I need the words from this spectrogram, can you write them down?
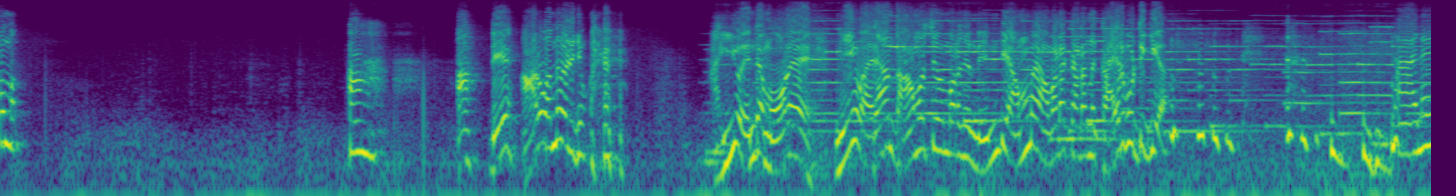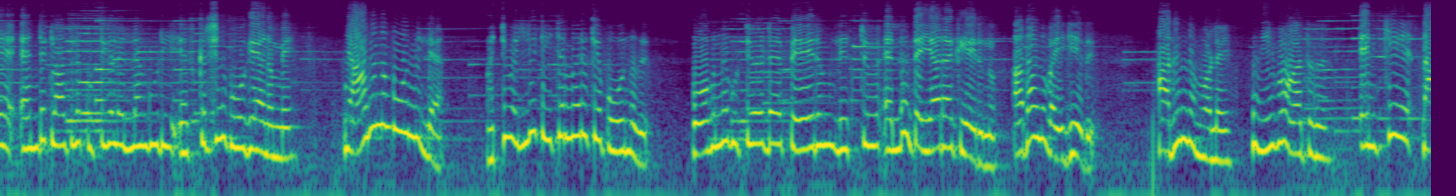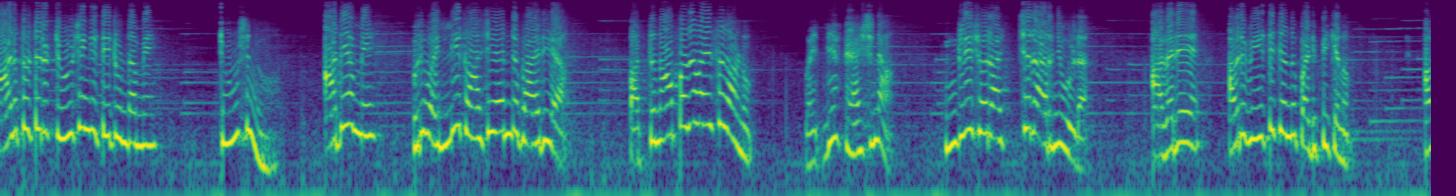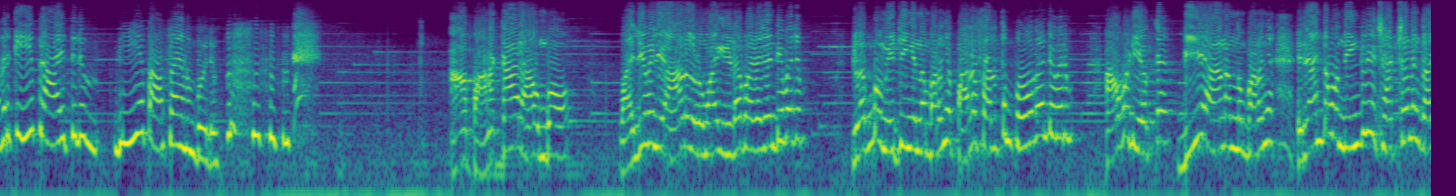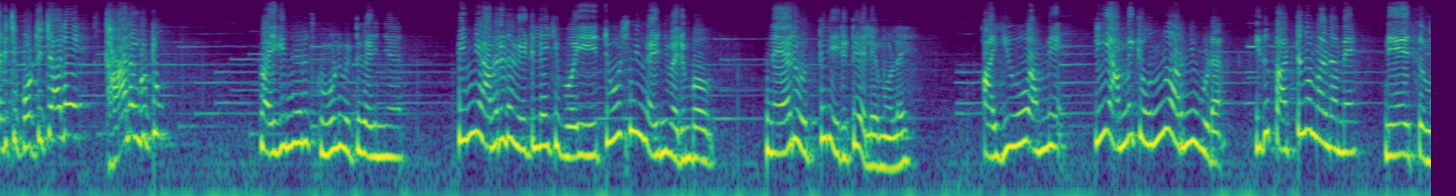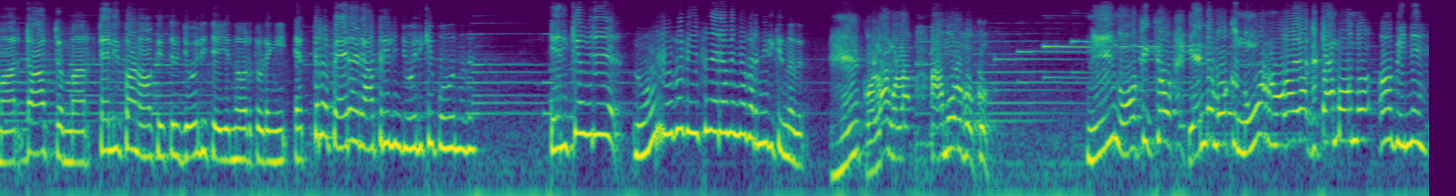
ആ. ആ ദേ ആൾ വന്നു കഴിഞ്ഞു. അയ്യോ എന്റെ മോളെ നീ വരാൻ താമസിച്ചെന്ന് പറഞ്ഞ് നിന്റെ അമ്മ അവിടെ കടന്ന് കയർ പൊട്ടിക്കുക. നാളെ എന്റെ ക്ലാസ്സിലെ കുട്ടികളെല്ലാം കൂടി എക്സ്കർഷന് പോവുകയാണമ്മേ. ഞാനൊന്നും പോകുന്നില്ല. മറ്റു വലിയ ടീച്ചർമാരൊക്കെയാ പോകുന്നത്. പോകുന്ന കുട്ടികളുടെ പേരും ലിസ്റ്റും എല്ലാം തയ്യാറാക്കിയായിരുന്നു. അതാണ് വൈകിയത്. അതെന്താ മോളെ? നീ പോകാത്തത്? എനിക്ക് നാളെ തൊട്ടൊരു ട്യൂഷൻ കിട്ടിയിട്ടുണ്ടമ്മേ ട്യൂഷനോ? അതെ അമ്മേ. ഒരു വലിയ കാശുകാരന്റെ ഭാര്യയാ. പത്ത് നാപ്പത് വയസ്സ് കാണും. വലിയ ഫാഷനാ. ഇംഗ്ലീഷ് ഒരു അക്ഷരം അറിഞ്ഞുകൂടാ. അവരെ അവർ വീട്ടിൽ ചെന്ന് പഠിപ്പിക്കണം. അവർക്ക് ഈ പ്രായത്തിലും ബി എ പാസ്സാകണം പോലും. ആ പണക്കാരാവുമ്പോ വലിയ വലിയ ആളുകളുമായി ഇടപഴകേണ്ടി വരും. ക്ലബ്ബ് മീറ്റിംഗ് എന്നും പറഞ്ഞ് പല സ്ഥലത്തും പോകേണ്ടി വരും. അവിടെയൊക്കെ ബി ആണെന്നും പറഞ്ഞ് രണ്ടു മൂന്ന് ഇംഗ്ലീഷ് അക്ഷരം കടിച്ച് പൊട്ടിച്ചാലേ സ്ഥാനം കിട്ടും. വൈകുന്നേരം സ്കൂൾ വിട്ട് കഴിഞ്ഞ് പിന്നെ അവരുടെ വീട്ടിലേക്ക് പോയി ട്യൂഷനും കഴിഞ്ഞ് വരുമ്പോ നേരെ ഒത്തിരി ഇരുട്ടുകയല്ലേ മോളെ? അയ്യോ അമ്മേ ഈ അമ്മയ്ക്ക് ഒന്നും അറിഞ്ഞുകൂടാ. ഇത് പട്ടണമാണ് അമ്മേ. നേഴ്സുമാർ ഡോക്ടർമാർ ടെലിഫോൺ ഓഫീസിൽ ജോലി ചെയ്യുന്നവർ തുടങ്ങി. എത്ര പേരാ രാത്രിയിലും ജോലിക്ക് പോകുന്നത്? എനിക്കവര് നൂറ് രൂപ ഫീസ് തരാമെന്നാ പറഞ്ഞിരിക്കുന്നത്. ഏ കൊള്ളാം കൊള്ളാം. ആ മോൾ പൊക്കു. നീ നോക്കിക്കോ എന്റെ മോക്ക് നൂറ് രൂപയാ കിട്ടാൻ പോകുന്നു ഓ പിന്നെ?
